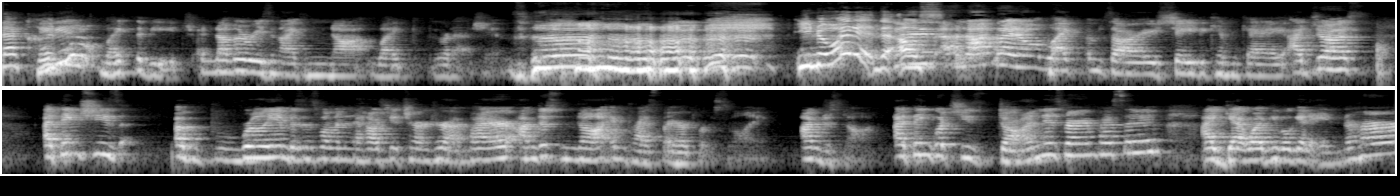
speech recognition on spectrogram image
that could Maybe be. they don't like the beach. Another reason I cannot like the Kardashians. You know what? It, It I'll not that I don't like. I'm sorry, shade to Kim K. I just, I think she's a brilliant businesswoman and how she's turned her empire. I'm just not impressed by her personally. I'm just not. I think what she's done is very impressive. I get why people get into her,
